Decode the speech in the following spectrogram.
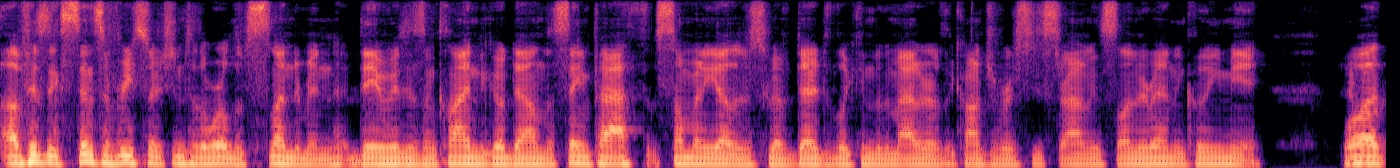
Of his extensive research into the world of Slenderman, David is inclined to go down the same path as so many others who have dared to look into the matter of the controversies surrounding Slenderman, including me. What?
